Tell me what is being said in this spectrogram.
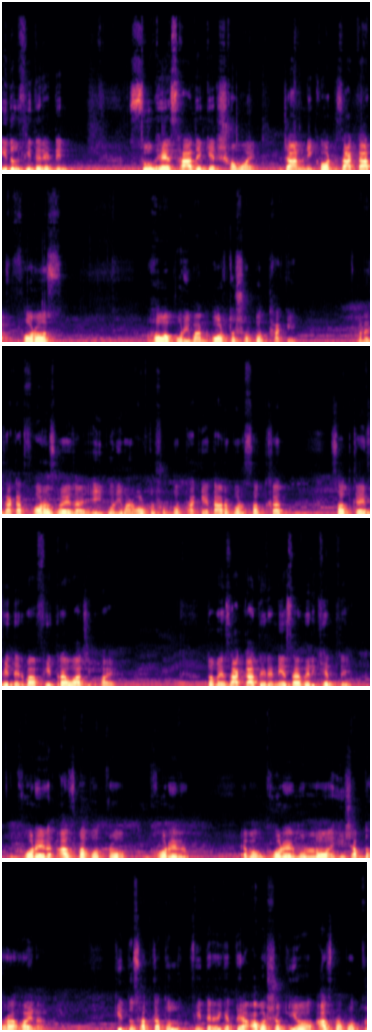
ঈদুল ফিতরের দিন। শুভে সাদেকের সময়। যার নিকট জাকাত, ফরজ হওয়া পরিমাণ, অর্থ সম্পদ থাকে। মানে জাকাত ফরজ হয়ে যায়, এই পরিমাণ অর্থ সম্পদ থাকে, তার উপর সৎকাত, সৎকায় ফেতের বা ফিতরা ওয়াজিব হয়। তবে জাকাতের নেশাবের ক্ষেত্রে ঘরের আসবাবপত্র, ঘরের এবং ঘরের মূল্য হিসাব ধরা হয় না। কিন্তু সৎকাতুল ফিতরের ক্ষেত্রে আবশ্যকীয় আসবাবপত্র,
